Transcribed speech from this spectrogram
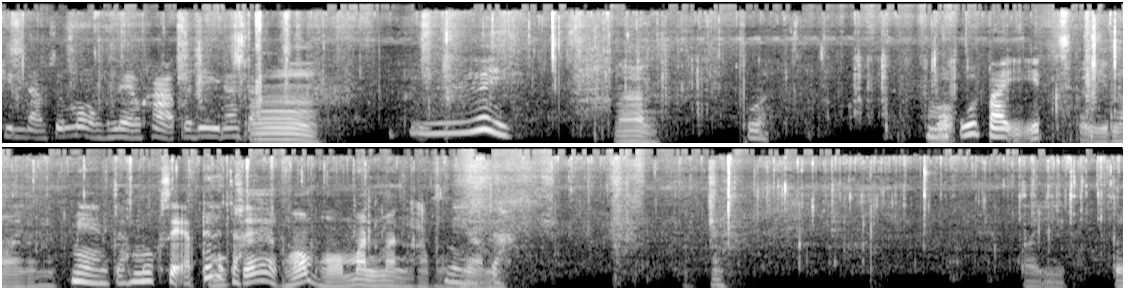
กินดำสมองแล้วค่ะพอดีนะจ๊ะอืมเอ้ยนั่นหมกอุ้ยปลาอีดไปอีกหน่อยกันแม่นจ้ะหมกแสบเด้อจ้ะ แซ่บหอมหอมมันมันๆครับผมแม่นยามจ้ะนี้ไปอีกตัว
